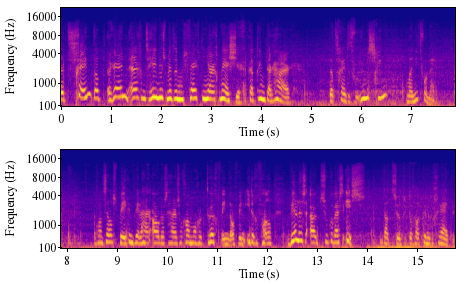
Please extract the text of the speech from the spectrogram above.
Het schijnt dat Rijn ergens heen is met een 15-jarig meisje, Katrien ter Haar. Dat schijnt het voor u misschien, maar niet voor mij. Vanzelfsprekend willen haar ouders haar zo gauw mogelijk terugvinden. Of in ieder geval willen ze uitzoeken waar ze is. Dat zult u toch wel kunnen begrijpen.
